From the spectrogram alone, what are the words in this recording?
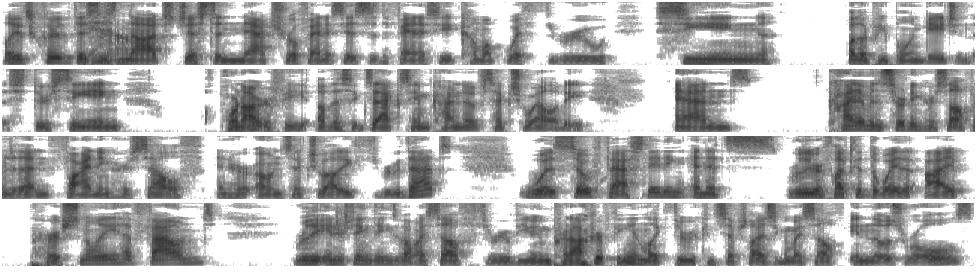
Like it's clear that this is not just a natural fantasy. This is the fantasy come up with through seeing other people engage in this, through seeing pornography of this exact same kind of sexuality, and kind of inserting herself into that and finding herself and her own sexuality through that was so fascinating, and it's really reflected the way that I personally have found really interesting things about myself through viewing pornography and like through conceptualizing myself in those roles.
